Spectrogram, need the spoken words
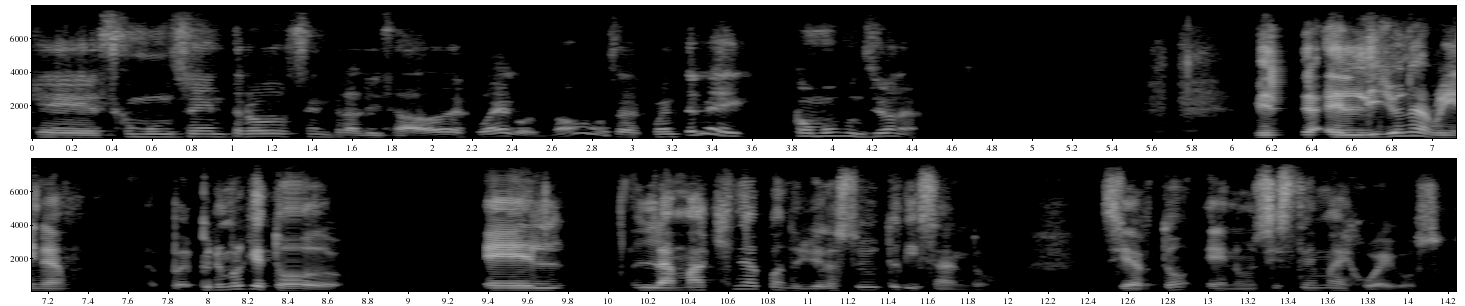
que es como un centro centralizado de juegos, ¿no? O sea, cuénteme cómo funciona. Mira, el Legion Arena, primero que todo, el, la máquina cuando yo la estoy utilizando, ¿cierto? En un sistema de juegos,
